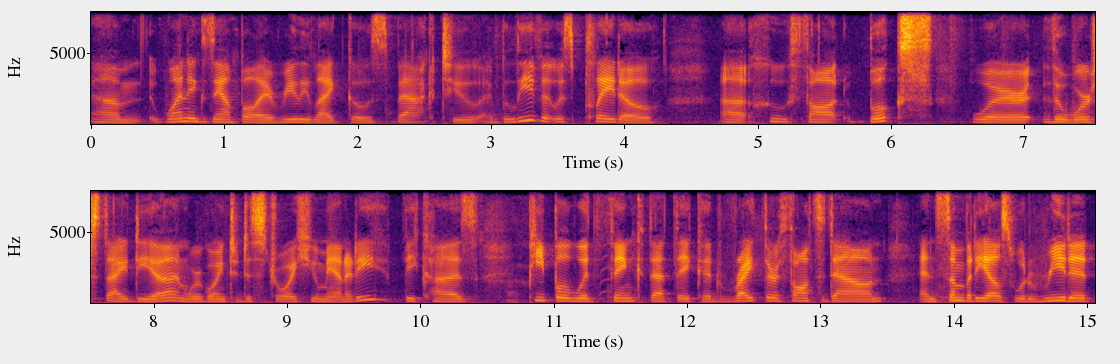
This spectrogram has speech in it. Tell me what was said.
Um, one example I really like goes back to I believe it was Plato uh, who thought books were the worst idea and were going to destroy humanity because people would think that they could write their thoughts down and somebody else would read it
